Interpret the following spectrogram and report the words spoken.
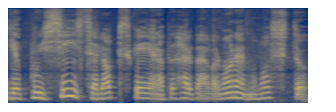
ja kui siis see laps keerab ühel päeval vanema vastu,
